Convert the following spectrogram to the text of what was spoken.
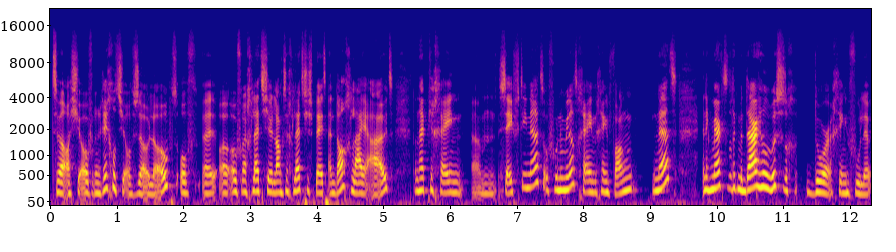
Terwijl als je over een richeltje of zo loopt, of eh, over een gletsjer langs een gletsjerspleet en dan glij je uit, dan heb je geen ehm, safety net, of hoe noem je dat? Geen, geen vangnet. En ik merkte dat ik me daar heel rustig door ging voelen.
